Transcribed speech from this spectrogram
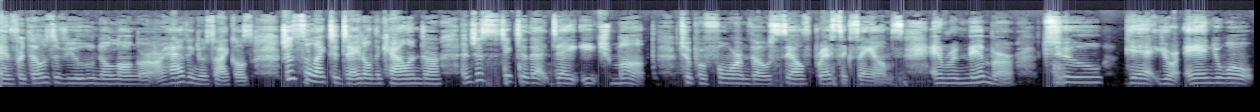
and for those of you who no longer are having your cycles, just select a date on the calendar and just stick to that day each month to perform those self breast exams. And remember to get your annual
